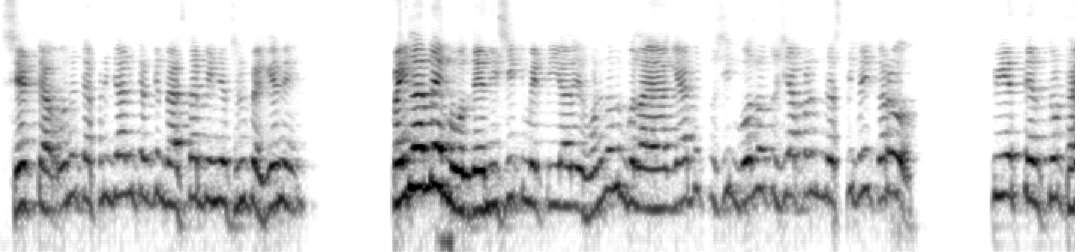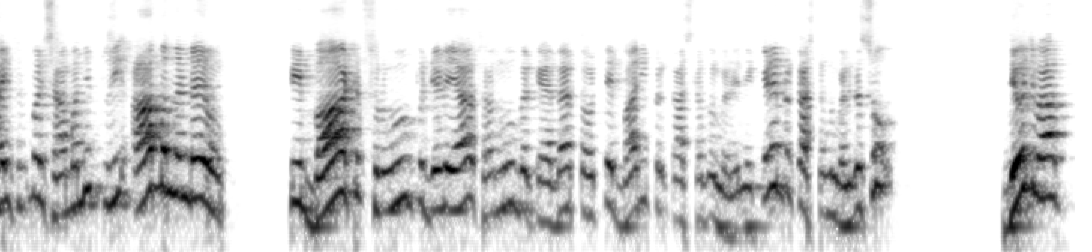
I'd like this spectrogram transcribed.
ਸਿੱਟ ਆ, ਉਹਨੇ ਤਾਂ ਆਪਣੀ ਜਾਂਚ ਕਰਕੇ ਦੱਸਤਾ ਵੀ ਇੰਨੇ ਸਰੂਪ ਹੈਗੇ ਨੇ। ਪਹਿਲਾਂ ਤਾਂ ਇਹ ਬੋਲਦੇ ਨਹੀਂ ਸੀ ਕਮੇਟੀ ਵਾਲੇ, ਹੁਣ ਉਹਨਾਂ ਨੂੰ ਬੁਲਾਇਆ ਗਿਆ ਵੀ ਤੁਸੀਂ ਬੋਲੋ, ਤੁਸੀਂ ਆਪਣਾ ਜਸਟੀਫਾਈ ਕਰੋ ਵੀ ਇਹ 328 ਸਰੂਪ ਸ਼ਾਮਲ ਨਹੀਂ ਤੁਸੀਂ ਆਪ ਬੰਦਣ ਡਏ ਹੋ। ਵੀ 62 ਸਰੂਪ ਜਿਹੜੇ ਆ ਸਾਨੂੰ ਬਕਾਇਦਾ ਤੌਰ ਤੇ ਬਾਹਰੀ ਪ੍ਰਕਾਸ਼ਕਾਂ ਤੋਂ ਮਿਲੇ ਨੇ। ਕਿਹੜੇ ਪ੍ਰਕਾਸ਼ਕਾਂ ਤੋਂ ਮਿਲੇ? ਦੱਸੋ। ਦਿਓ ਜਵਾਬ।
